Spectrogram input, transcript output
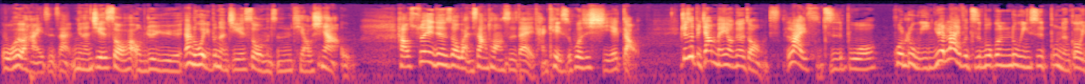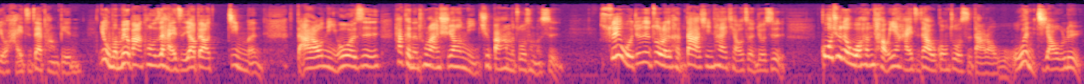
我会有孩子在，你能接受的话，我们就约。那如果你不能接受，我们只能调下午。好，所以那时候晚上通常是在谈 case 或者是写稿，就是比较没有那种 live 直播或录音，因为 live 直播跟录音是不能够有孩子在旁边，因为我们没有办法控制孩子要不要进门打扰你，或者是他可能突然需要你去帮他们做什么事。所以我就是做了很大的心态调整，就是。过去的我很讨厌孩子在我工作时打扰我，我很焦虑。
